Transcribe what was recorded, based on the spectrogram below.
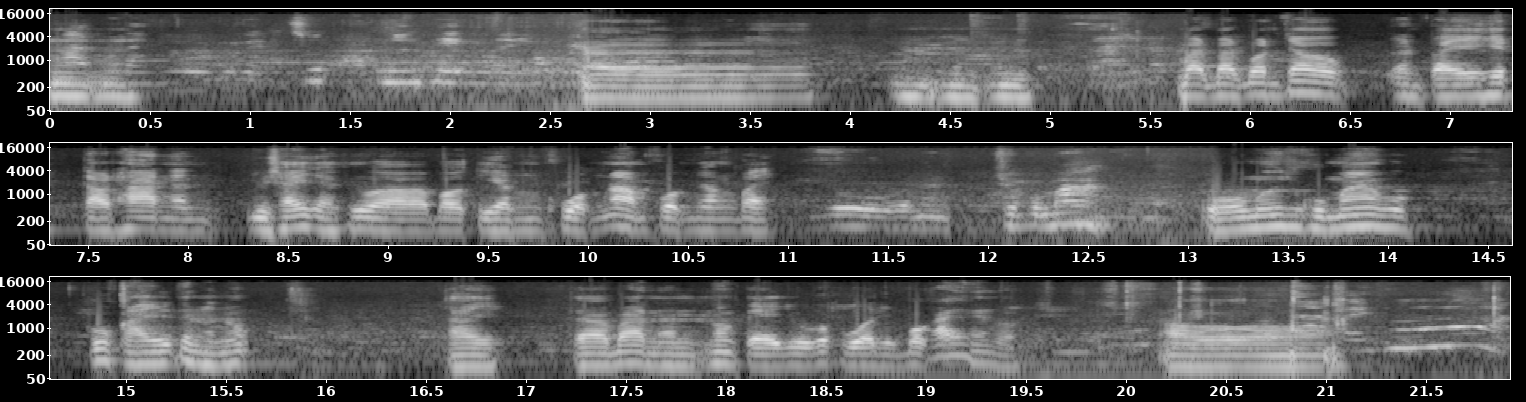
อืบ้ามนอืมแต่งแบบชุดเมืองเพลงเลย เอออืมอืมอืมบัดบัดบอลเจ้า อันไปเฮ็ดเตาทานนั่นอยู่ใช้จ้ะคือว่าเบาเตียงขวมน้ำขวมหยังไป อยู่กันนั้นชุกุมาโอ้เมืองสุขุมมากูกูไกลแต่นั้นเนาะไกลแต่ว่าบ้านนั้นน้องแต่อยู่ก็ผัวนี่บ่ไกลแม่นบ่อ๋อไปฮอด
